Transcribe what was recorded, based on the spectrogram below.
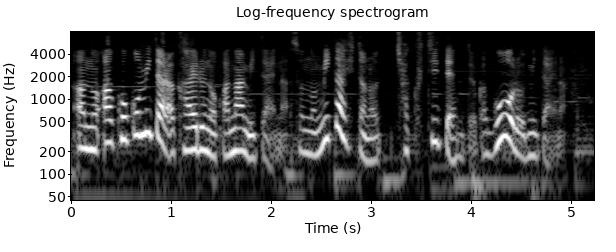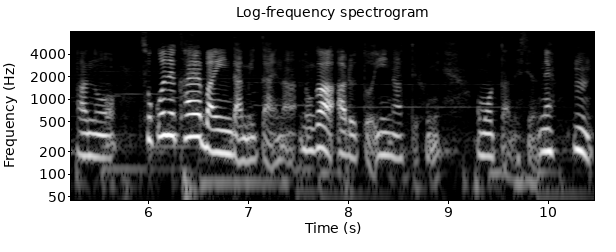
あの、あ、ここ見たら買えるのかなみたいな、その見た人の着地点というか、ゴールみたいな、あの、そこで買えばいいんだみたいなのがあるといいなっていうふうに思ったんですよね。うん。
